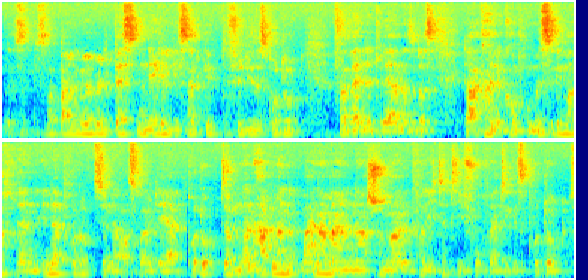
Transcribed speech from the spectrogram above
das wird beim Möbel die besten Nägel, die es halt gibt für dieses Produkt, verwendet werden. Also dass da keine Kompromisse gemacht werden in der Produktion, der Auswahl der Produkte. Und dann hat man meiner Meinung nach schon mal ein qualitativ hochwertiges Produkt.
